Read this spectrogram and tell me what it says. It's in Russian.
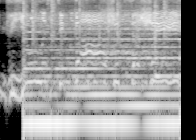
В юности кажется жизнь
